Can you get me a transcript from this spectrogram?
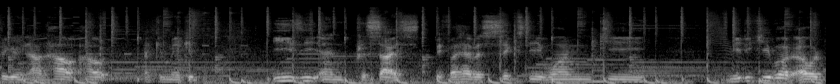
figuring out how how I can make it easy and precise. If I have a 61 key MIDI keyboard, I would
